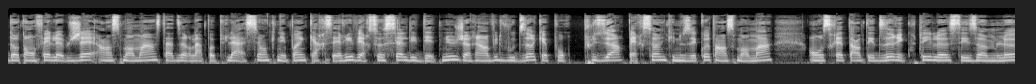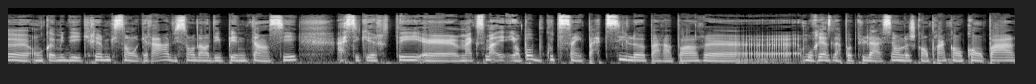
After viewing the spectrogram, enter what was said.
dont on fait l'objet en ce moment, c'est-à-dire la population qui n'est pas incarcérée versus celle des détenus. J'aurais envie de vous dire que pour plusieurs personnes qui nous écoutent en ce moment, on serait tenté de dire écoutez là ces hommes-là ont commis des crimes qui sont graves, ils sont dans des pénitenciers à sécurité ils n'ont pas beaucoup de sympathie là, par rapport euh, au reste de la population. Je comprends qu'on compare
